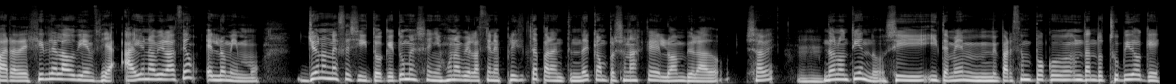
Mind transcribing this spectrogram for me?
para decirle a la audiencia hay una violación, es lo mismo. Yo no necesito que tú me enseñes una violación explícita para entender que a un personaje lo han violado, ¿sabes? No lo entiendo. Sí, y también me parece un poco un tanto estúpido que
